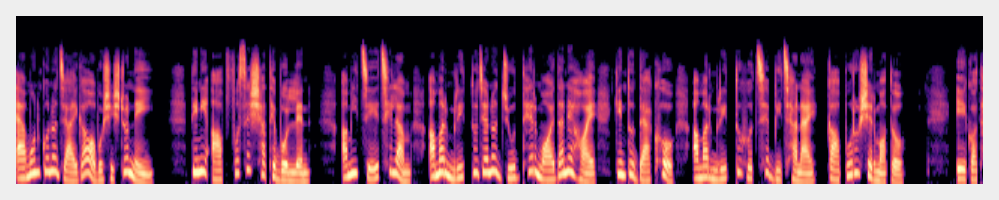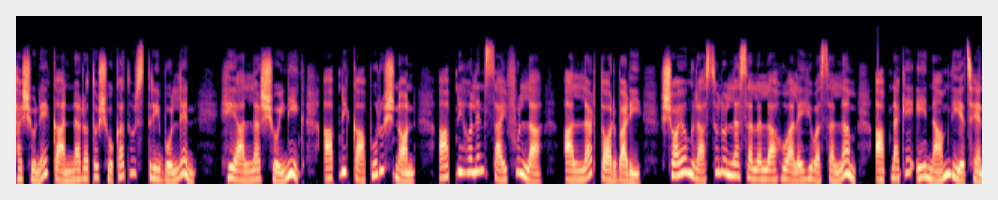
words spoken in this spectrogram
এমন কোনো জায়গা অবশিষ্ট নেই। তিনি আফফোসের সাথে বললেন, আমি চেয়েছিলাম আমার মৃত্যু যেন যুদ্ধের ময়দানে হয়, কিন্তু দেখো, আমার মৃত্যু হচ্ছে বিছানায়, কাপুরুষের মতো। এ কথা শুনে কান্নারত শোকাতুর স্ত্রী বললেন, হে আল্লাহর সৈনিক, আপনি কাপুরুষ নন। আপনি হলেন সাইফুল্লাহ, আল্লাহর তরবারি। স্বয়ং রাসূলুল্লাহ সাল্লাল্লাহু আলহি ওয়াসাল্লাম আপনাকে এ নাম দিয়েছেন।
